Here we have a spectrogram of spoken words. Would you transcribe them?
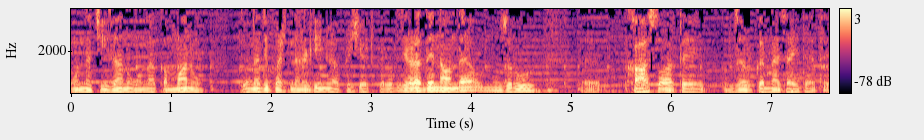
انہاں چیزاں نو انہاں کماں نو کہ انہوں کی پرسنالٹی اپریشیٹ کرو تو جڑا دن آتا ہے انہوں ضرور خاص طور پہ آبزرو کرنا چاہیے تو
